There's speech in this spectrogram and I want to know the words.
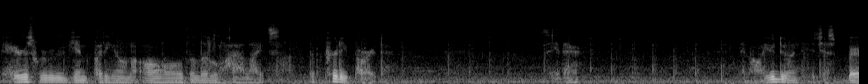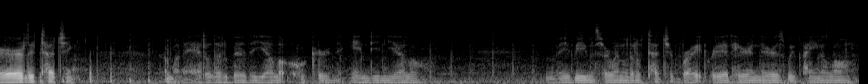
here's where we begin putting on all the little highlights, the pretty part. See there? And all you're doing is just barely touching. I'm going to add a little bit of the yellow ochre and the Indian yellow. Maybe even throw in a little touch of bright red here and there as we paint along.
